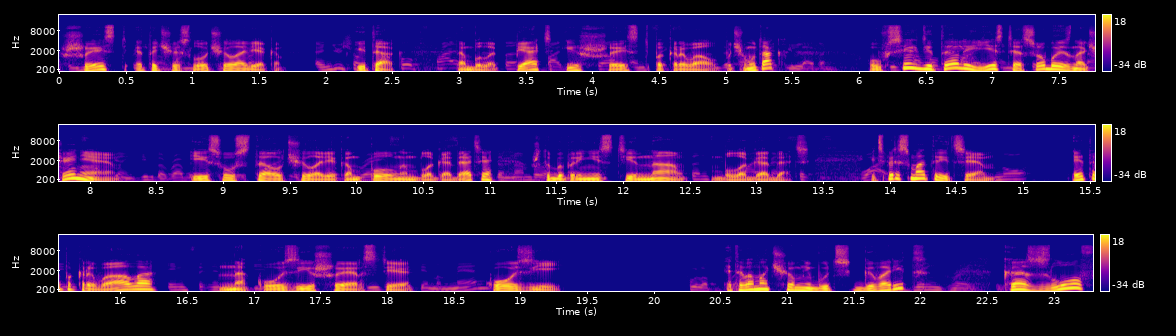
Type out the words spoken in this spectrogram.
шесть — это число человека. Итак, там было пять и шесть покрывал. Почему так? У всех деталей есть особое значение. Иисус стал человеком полным благодати, чтобы принести нам благодать. И теперь смотрите. Это покрывало на козьей шерсти. Козьей. Это вам о чем-нибудь говорит? Козлов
